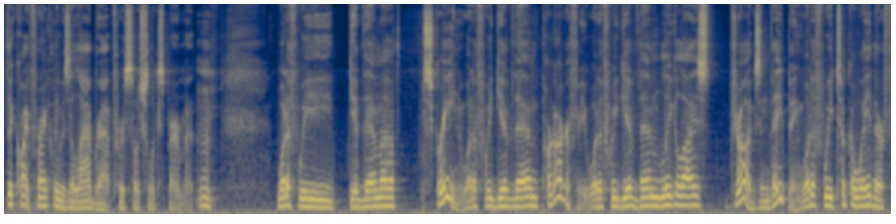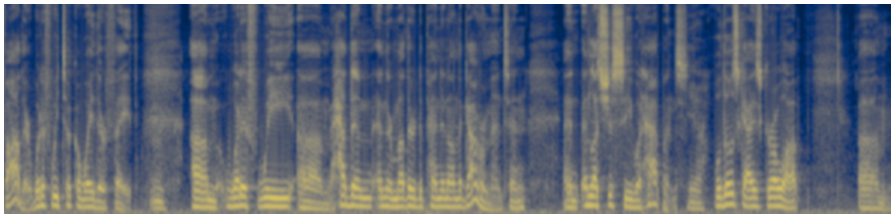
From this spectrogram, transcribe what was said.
that, quite frankly, was a lab rat for a social experiment. What if we give them a screen? What if we give them pornography? What if we give them legalized drugs and vaping? What if we took away their father? What if we took away their faith? Um, what if we um, had them and their mother dependent on the government? And, and, and let's just see what happens. Yeah. Well, those guys grow up um,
